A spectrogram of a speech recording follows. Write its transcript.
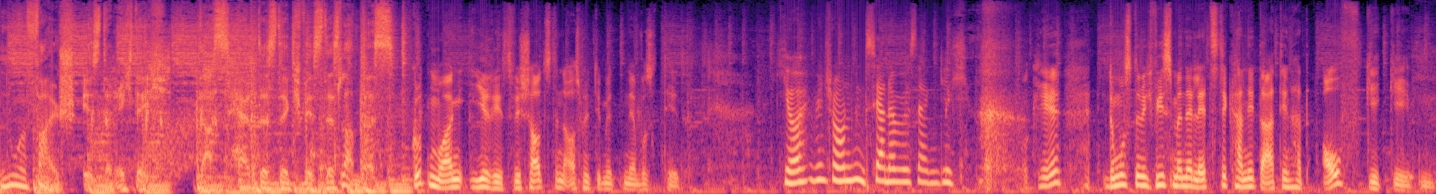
Nur falsch ist richtig. Das härteste Quiz des Landes. Guten Morgen, Iris. Wie schaut's denn aus mit dir mit Nervosität? Ja, ich bin schon sehr nervös eigentlich. Okay, du musst nämlich wissen, meine letzte Kandidatin hat aufgegeben.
